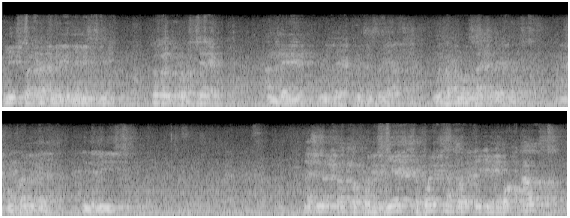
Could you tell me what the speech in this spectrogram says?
please contact me in the ministry so that we cross-check and then we take necessary action. We have no such records and confirming that in the ministry. National Transport Police, yes, the policy has already been worked out.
